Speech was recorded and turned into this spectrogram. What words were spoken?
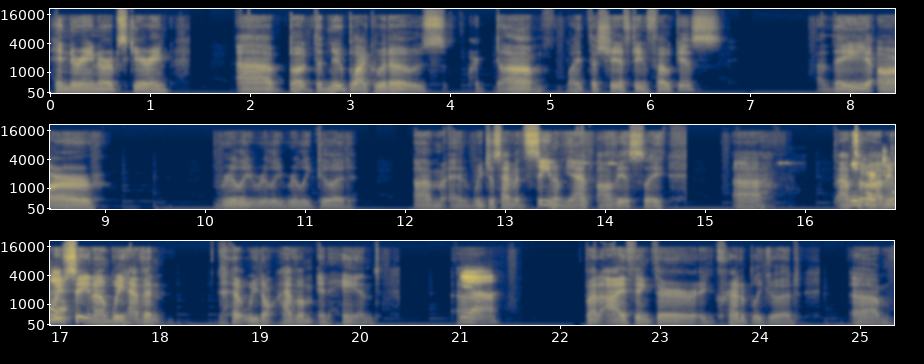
hindering or obscuring. Uh, but the new Black Widows are dumb. Like the shifting focus, uh, they are really, really, really good. Um, and we just haven't seen them yet, obviously. Uh, outside, I mean, we've seen them. We haven't. we don't have them in hand. Uh, yeah. but I think they're incredibly good. Um,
